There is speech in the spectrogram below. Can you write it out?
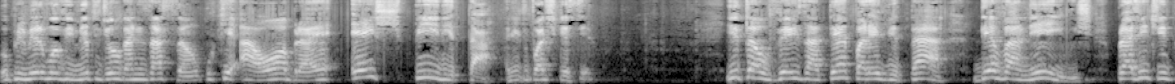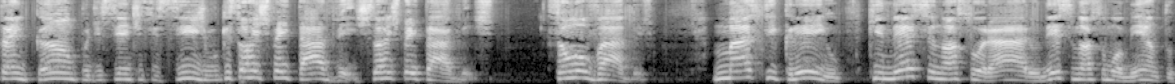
o primeiro movimento de organização, porque a obra é espírita, a gente não pode esquecer. E talvez até para evitar devaneios, para a gente entrar em campo de cientificismo que são respeitáveis, são respeitáveis, são louváveis. Mas que creio que nesse nosso horário, nesse nosso momento,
